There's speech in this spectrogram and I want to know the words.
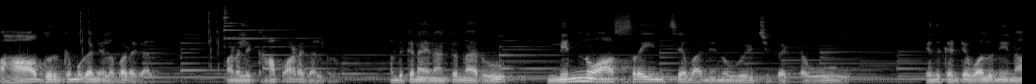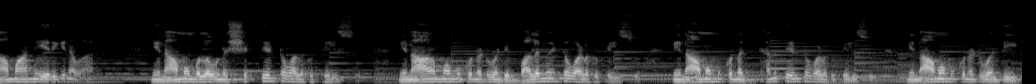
మహాదుర్గముగా నిలబడగలరు. మనల్ని కాపాడగలరు. అందుకని ఆయన అంటున్నారు నిన్ను ఆశ్రయించే వారిని నువ్వు విడిచిపెట్టవు. ఎందుకంటే వాళ్ళు నీ నామాన్ని ఎరిగిన వారు నీ నామములో ఉన్న శక్తి ఏంటో వాళ్ళకు తెలుసు. నీ నామముకున్నటువంటి బలం ఏంటో వాళ్ళకు తెలుసు. నీ నామముకున్న ఘనత ఏంటో వాళ్ళకు తెలుసు. నీ నామముకున్నటువంటి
